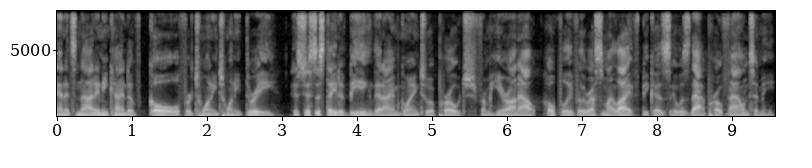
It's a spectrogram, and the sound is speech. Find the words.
and it's not any kind of goal for 2023. It's just a state of being that I'm going to approach from here on out, hopefully for the rest of my life, because it was that profound to me.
